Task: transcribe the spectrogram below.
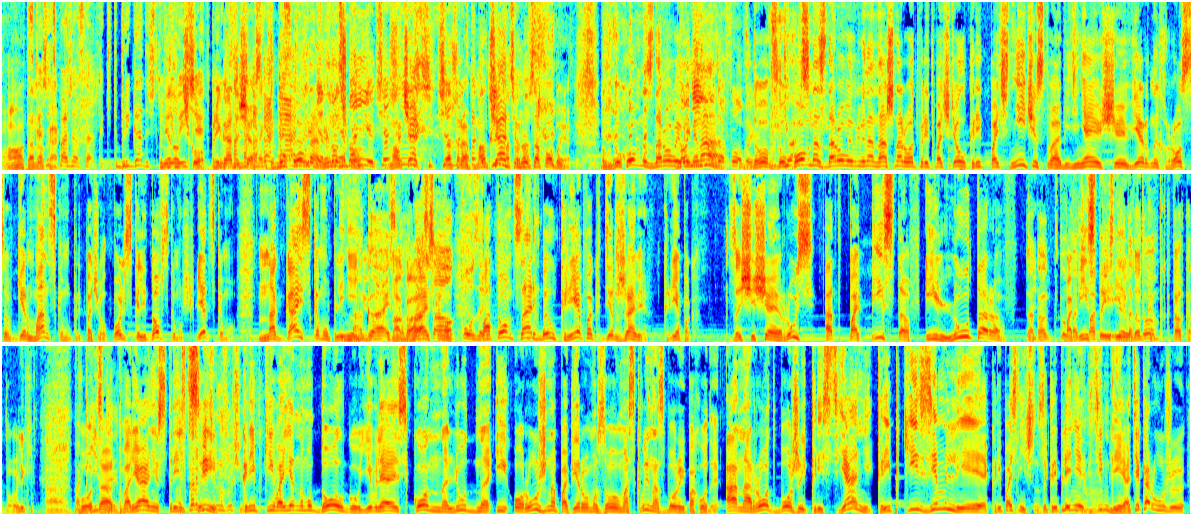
Вот оно Скажите, как. пожалуйста, какие-то бригады, что ли, Минуточку, бригада людям? сейчас. Духовно, минуточку. Молчать, Сатрап, молчать, русофобы. В духовно здоровые Но не времена, в ду- в духовно здоровые времена наш народ предпочтел крепостничество, объединяющее верных россов, германскому предпочел, польско-литовскому, шведскому, нагайскому пленению. Нагайскому козырь. Потом царь был крепок державе. Крепок. Защищая Русь от попистов и лютеров. Так, а кто пописты пописты или это кто? кто? католики. А, Вот, да, дворяне, стрельцы, Оскорбительно звучит. крепки военному долгу, являясь конно, людно и оружно по первому зову Москвы на сборы и походы. А народ божий крестьяне крепки земле, крепостничество, закрепление к земле, а те к оружию,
